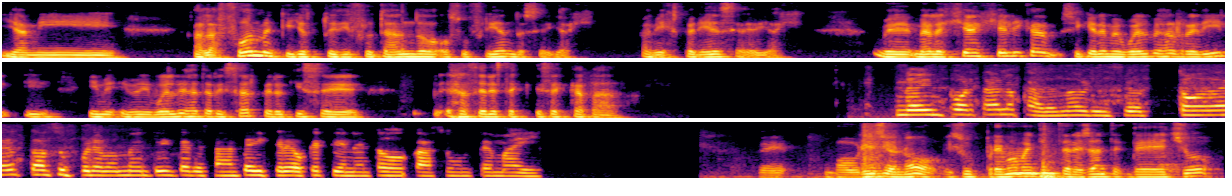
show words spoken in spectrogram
y a mi a la forma en que yo estoy disfrutando o sufriendo ese viaje, a mi experiencia de viaje me, alejé, Angélica, si quieres me vuelves al redil y, me, vuelves a aterrizar, pero quise hacer ese, esa escapada. No importa lo que hagas, Mauricio, todo está supremamente interesante y creo que tiene en todo caso un tema ahí. Eh, Mauricio, no, es supremamente interesante. De hecho,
